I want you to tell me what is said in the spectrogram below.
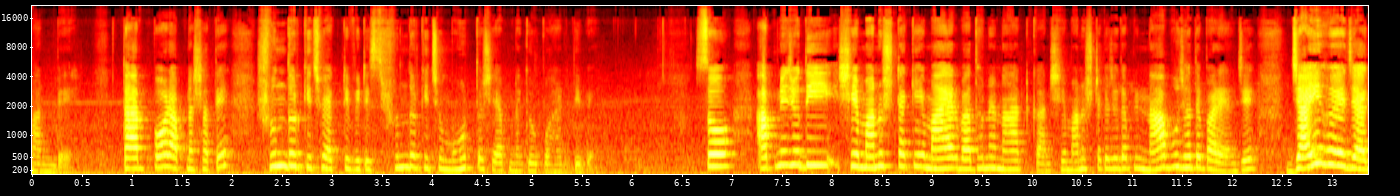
মানবে। তারপর আপনার সাথে সুন্দর কিছু অ্যাক্টিভিটিস সুন্দর কিছু মুহূর্ত সে আপনাকে উপহার দিবে। সো আপনি যদি সে মানুষটাকে মায়ের বাঁধনে না আটকান, সে মানুষটাকে যদি আপনি না বুঝাতে পারেন যে যাই হয়ে যাক,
